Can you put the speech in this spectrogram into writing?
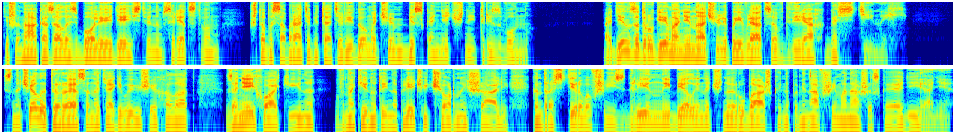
Тишина оказалась более действенным средством, чтобы собрать обитателей дома, чем бесконечный трезвон. Один за другим они начали появляться в дверях гостиной. Сначала Тереса, натягивающая халат, за ней Хоакина — в накинутой на плечи черной шали, контрастировавшей с длинной белой ночной рубашкой, напоминавшей монашеское одеяние.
